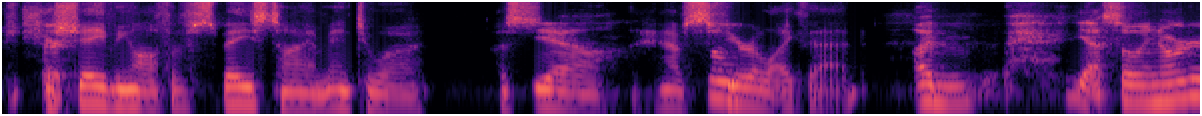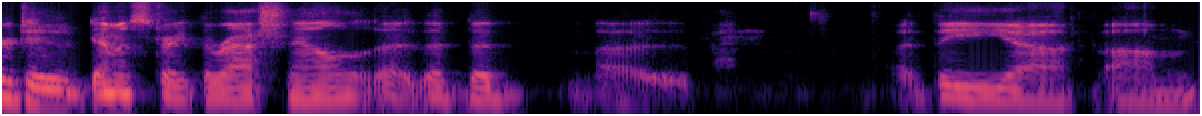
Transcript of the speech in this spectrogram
Sure. shaving off of space time into a Yeah. half So- sphere like that. I'm, yeah. So in order to demonstrate the rationale, uh, the the uh, the uh, um,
